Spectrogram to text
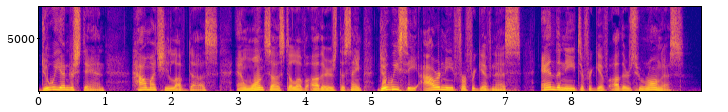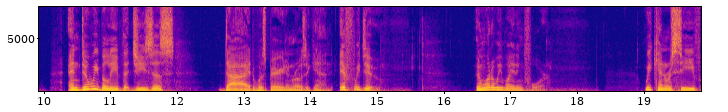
Do we understand how much He loved us and wants us to love others the same? Do we see our need for forgiveness and the need to forgive others who wrong us? And do we believe that Jesus died, was buried, and rose again? If we do, then what are we waiting for? We can receive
